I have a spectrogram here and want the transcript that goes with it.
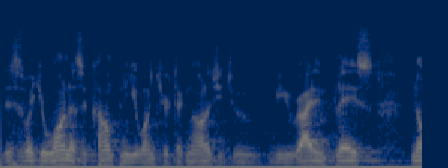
this is what you want as a company. You want your technology to be right in place, no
